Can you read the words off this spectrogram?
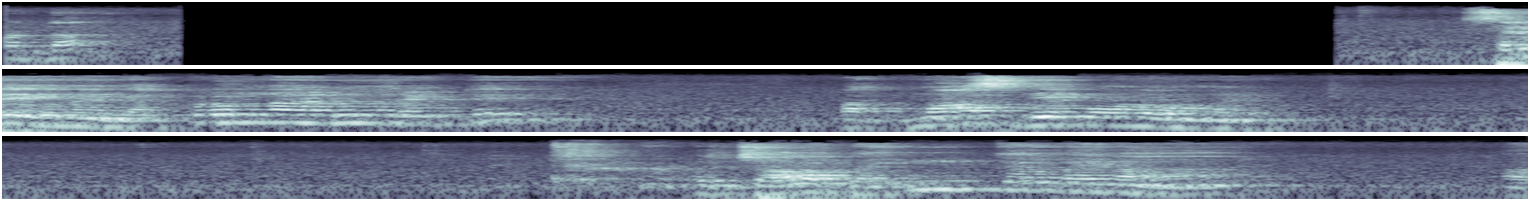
అంట సరే ఈయన ఎక్కడున్నాడు అని అంటే పద్మాస్ దీపంలో ఉన్నాడు. చాలా భయంకరమైన ఆ,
